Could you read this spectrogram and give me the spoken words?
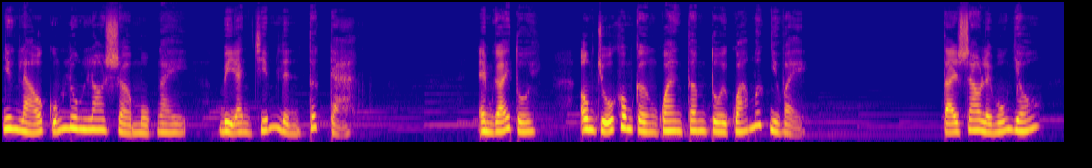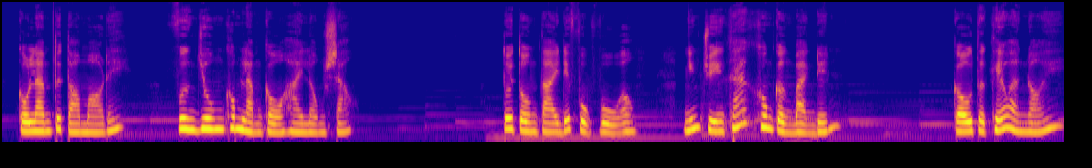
Nhưng lão cũng luôn lo sợ một ngày bị anh chiếm lĩnh tất cả. Em gái tôi, ông chủ không cần quan tâm tôi quá mức như vậy. Tại sao lại muốn giấu? Cậu làm tôi tò mò đấy. Phương Dung không làm cậu hài lòng sao? Tôi tồn tại để phục vụ ông. Những chuyện khác không cần bàn đến. Cậu thật khéo ăn nói.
